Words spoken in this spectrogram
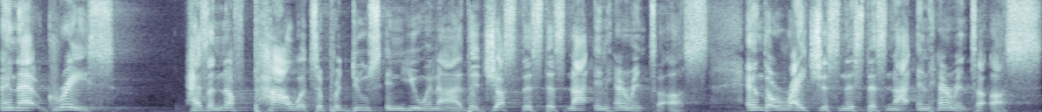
And that grace has enough power to produce in you and I the justice that's not inherent to us and the righteousness that's not inherent to us.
